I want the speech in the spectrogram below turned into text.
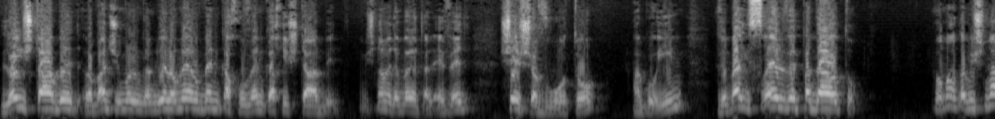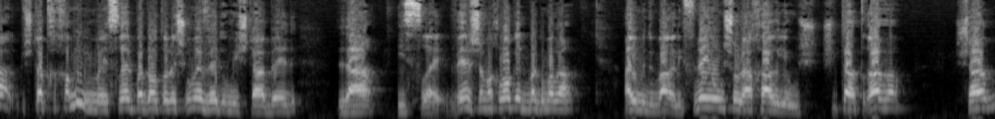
לא ישתעבד, רבן שמעון גמליאל אומר בין כך ובין כך ישתעבד. המשנה מדברת על עבד ששבו אותו, הגויים, ובא ישראל ופדה אותו. ואומרת המשנה, בשיטת חכמים, אם ישראל פדה אותו לשום עבד, הוא משתעבד לישראל. ויש שם מחלוקת בגמרא, האם מדובר על לפני ייאוש או לאחר ייאוש? שיטת רבא, שם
